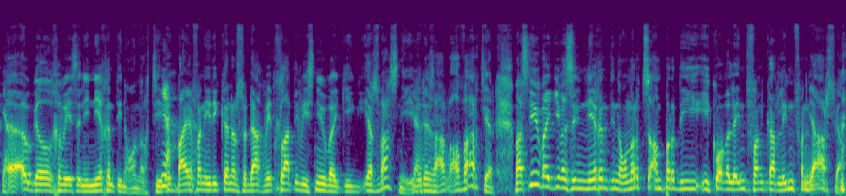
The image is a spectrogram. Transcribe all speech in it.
Ja. ja. uh, ou girl gewees in die 1900s. Jy Ja. ja. weet baie van hierdie kinders vandag weet glad nie wie sneeuwwitjie eers was nie. Jy Ja. ja. weet dis al waarteer. Maar sneeuwwitjie was in die 1900s amper die ekwivalent van Karlien van Jaarsveld.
